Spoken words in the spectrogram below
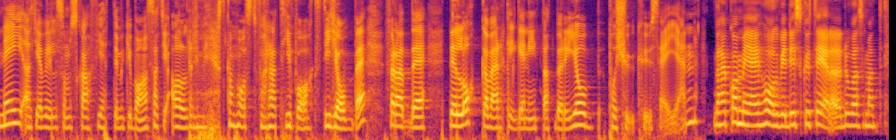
nej, att jag vill som skaffa jättemycket barn så att jag aldrig mer ska måste vara tillbaka till jobbet. För att det, det lockar verkligen inte att börja jobba på sjukhuset igen. Det här kommer jag ihåg, vi diskuterade, du var som att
